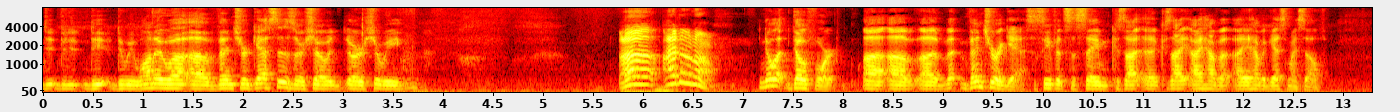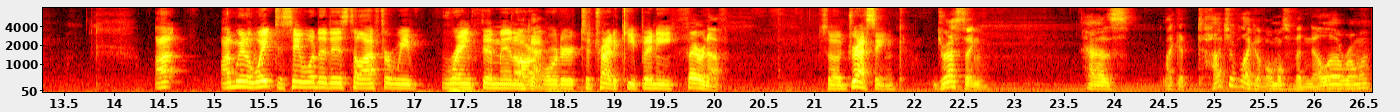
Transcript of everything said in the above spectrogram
Do, do, do, do we want to uh, uh, venture guesses, or should or should we? Uh, I don't know. You know what? Go for it. Uh, uh, uh, venture a guess. See if it's the same. Because I because I, I have a I have a guess myself. I I'm gonna wait to say what it is till after we've ranked them in our order to try to keep any. Fair enough. So dressing. Dressing has like a touch of like of almost vanilla aroma,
